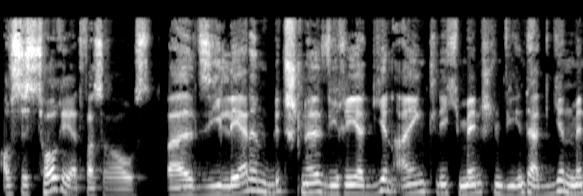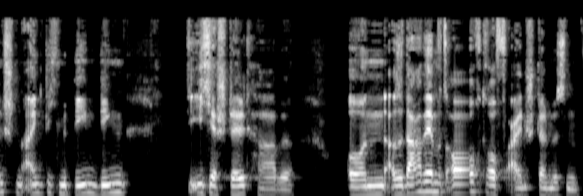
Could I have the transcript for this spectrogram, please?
aus der Historie etwas raus, weil sie lernen blitzschnell, wie reagieren eigentlich Menschen, wie interagieren Menschen eigentlich mit den Dingen, die ich erstellt habe. Und also da werden wir uns auch drauf einstellen müssen.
